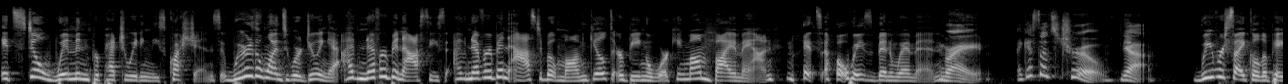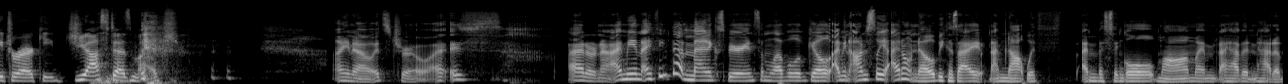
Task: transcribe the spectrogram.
it's still women perpetuating these questions. We're the ones who are doing it. I've never been asked these. I've never been asked about mom guilt or being a working mom by a man. It's always been women. right. I guess that's true. Yeah. We recycle the patriarchy just as much. I know it's true. I, it's, I don't know. I mean, I think that men experience some level of guilt. I mean, honestly, I don't know because I I'm not with. I'm a single mom. I'm I haven't had a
